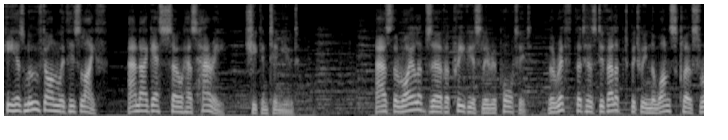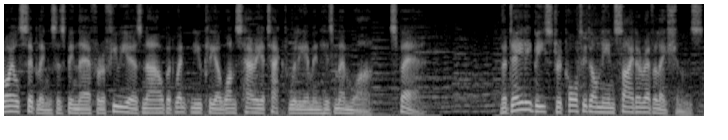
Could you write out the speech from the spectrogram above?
He has moved on with his life, and I guess so has Harry, she continued. As the Royal Observer previously reported, the rift that has developed between the once close royal siblings has been there for a few years now but went nuclear once Harry attacked William in his memoir, Spare. The Daily Beast reported on the insider revelations.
